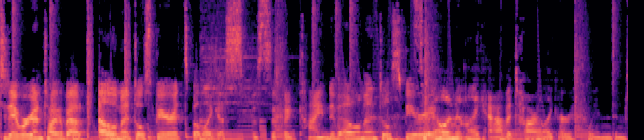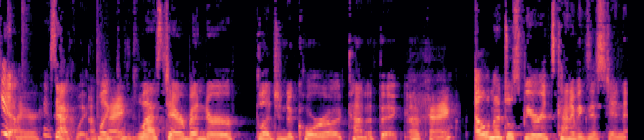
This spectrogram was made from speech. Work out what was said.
Today we're going to talk about elemental spirits, but like a specific kind of elemental spirit. element like Avatar, like Earth, Wind, and fire. yeah, exactly. Okay. Like Last Airbender, Legend of Korra kind of thing. Okay. elemental spirits kind of exist in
